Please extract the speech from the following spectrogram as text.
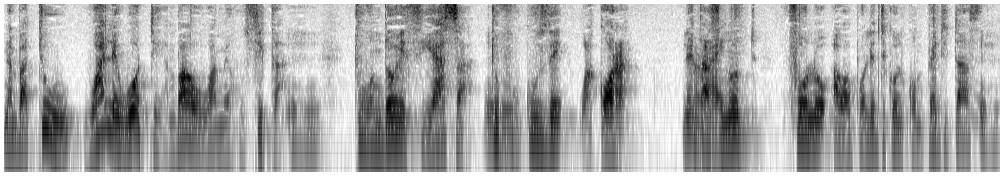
number two wale wote ambao wamehusika mm -hmm. tuondoe siasa mm -hmm. tufukuze wakora let us not follow our political competitors mm -hmm.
